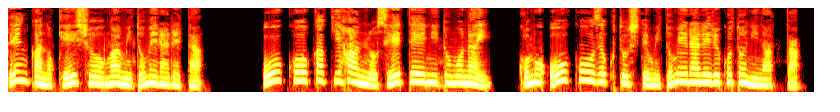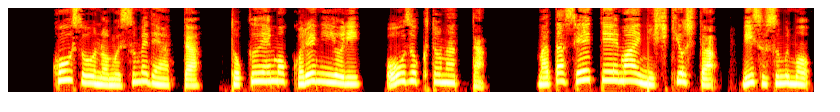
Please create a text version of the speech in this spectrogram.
殿下の継承が認められた。王公家規範の制定に伴い、子も王皇族として認められることになった。皇宗の娘であった徳江もこれにより王族となった。また制定前に死去した李進も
